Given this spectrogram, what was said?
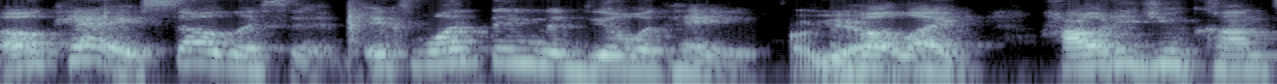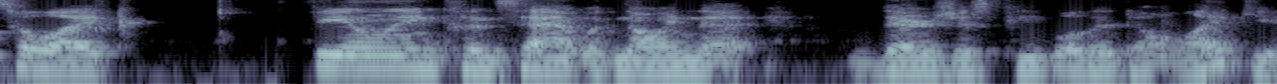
Okay, so listen, it's one thing to deal with hate, Oh yeah. but like, how did you come to like feeling content with knowing that there's just people that don't like you?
